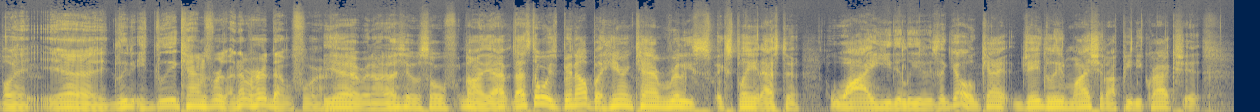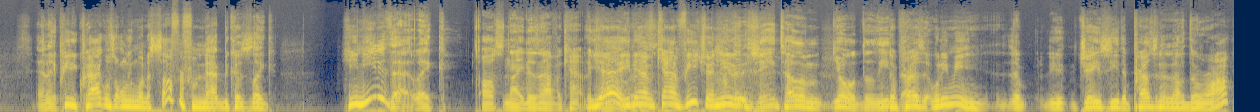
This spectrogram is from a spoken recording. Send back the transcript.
but yeah, he deleted, he deleted Cam's verse. I never heard that before. Yeah, but no, that shit was so. f- No, yeah, that's always been out. But hearing Cam really s- explain as to why he deleted, he's like, "Yo, Cam, Jay deleted my shit off Peedi Crakk shit," and like Peedi Crakk was the only one to suffer from that because like he needed that. Like, Oh, so now he doesn't have a Cam. yeah, he didn't have verse. Cam feature. And neither Jay tell him, "Yo, delete the president. What do you mean, the Jay Z, the president of the Roc?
